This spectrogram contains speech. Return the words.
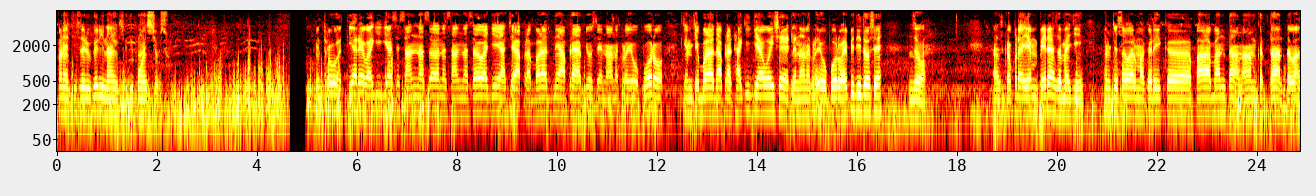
પણેથી શરૂ કરીને અહીં સુધી પહોંચ્યો છું. મિત્રો, અત્યારે વાગી ગયા છે સાંજના છ અને સાંજના છ વાગે આજે આપણા બળદને આપણે આપ્યો છે નાનકડો એવો પોરો. કેમ કે બળદ આપણા થાકી ગયા હોય છે, એટલે નાનકડો એવો પોરો આપી દીધો છે. જો આજ કપડા એમ પહેર્યા છે બાકી એમ કે સવારમાં ઘડીક પાળા બાંધતા આમ કરતા, દવા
